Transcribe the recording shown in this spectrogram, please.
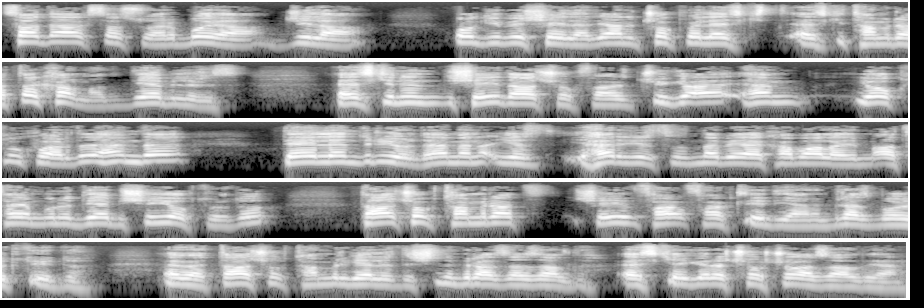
Sade aksesuar, boya, cila o gibi şeyler yani çok böyle eski, eski tamiratlar kalmadı diyebiliriz. Eskinin şeyi daha çok farklı. Çünkü hem yokluk vardı hem de değerlendiriyordu. Hemen her yırtıldığında bir ayakkabı alayım, atayım bunu diye bir şey yokturdu. Daha çok tamirat şeyi farklıydı yani biraz boyutluydu. Evet daha çok tamir gelirdi. Şimdi biraz azaldı. Eskiye göre çok çok azaldı yani.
